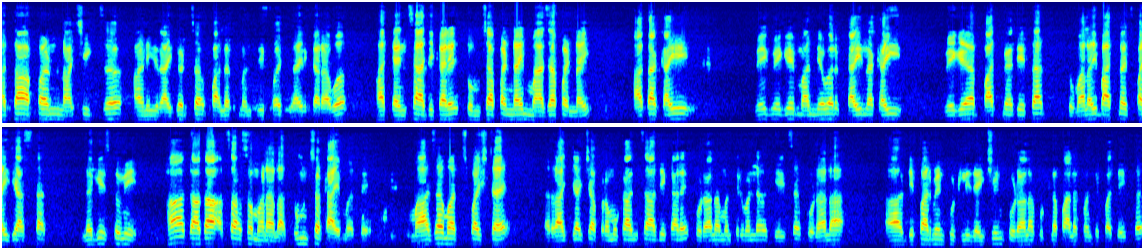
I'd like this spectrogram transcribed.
आता आपण नाशिकचं आणि रायगडचं पालकमंत्रीपद जाहीर करावं हा त्यांचा अधिकार आहे तुमचा पण नाही माझा पण नाही. आता काही वेगवेगळे मान्यवर काही ना काही वेगळ्या बातम्या देतात तुम्हालाही बातम्याच पाहिजे असतात. लगेच तुम्ही हा दादा असं असं म्हणाला तुमचं काय मत आहे? माझं मत स्पष्ट आहे राज्याच्या प्रमुखांचा अधिकार आहे कुणाला मंत्रिमंडळ घ्यायचं कुणाला डिपार्टमेंट कुठली द्यायची कुणाला कुठलं पालकमंत्रीपद द्यायचं.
